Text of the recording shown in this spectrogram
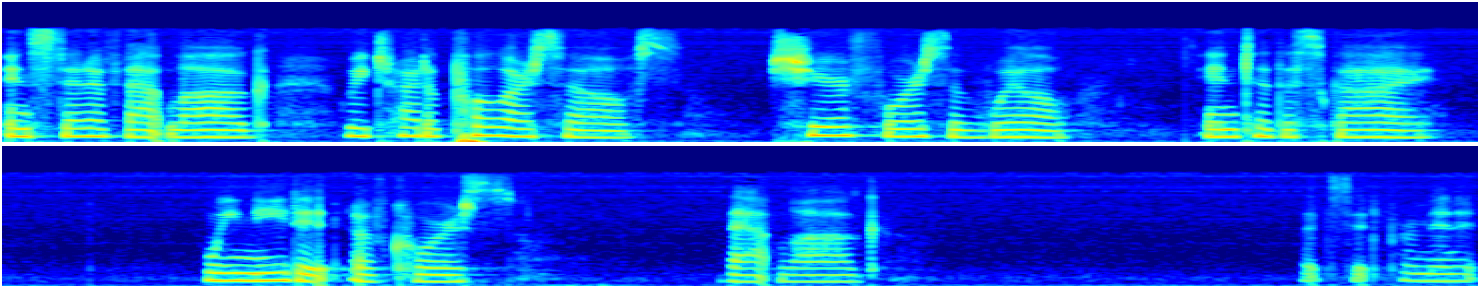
Instead of that log, we try to pull ourselves, sheer force of will, into the sky. We need it, of course, that log. Let's sit for a minute.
